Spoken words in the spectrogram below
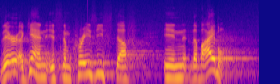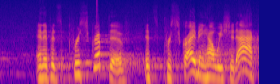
there again is some crazy stuff in the Bible. And if it's prescriptive, it's prescribing how we should act,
